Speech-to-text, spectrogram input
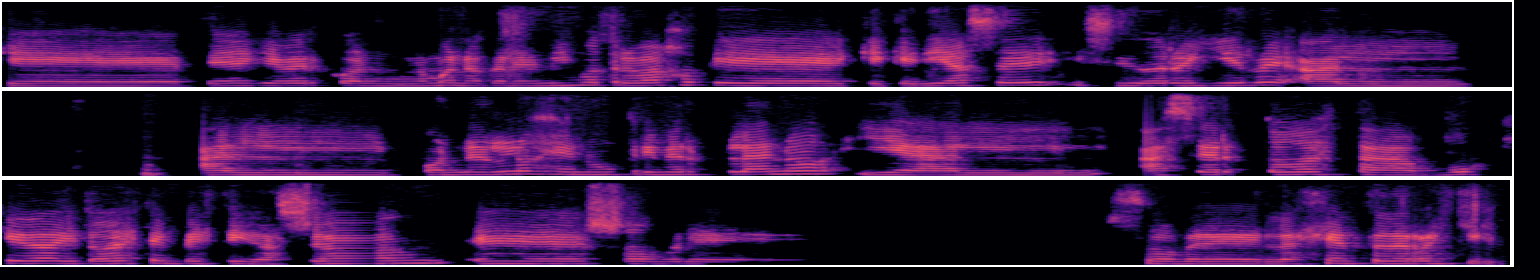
que tiene que ver con, bueno, con el mismo trabajo que, que quería hacer Isidoro Aguirre al, al ponerlos en un primer plano y al hacer toda esta búsqueda y toda esta investigación eh, sobre, sobre la gente de Ranquil.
